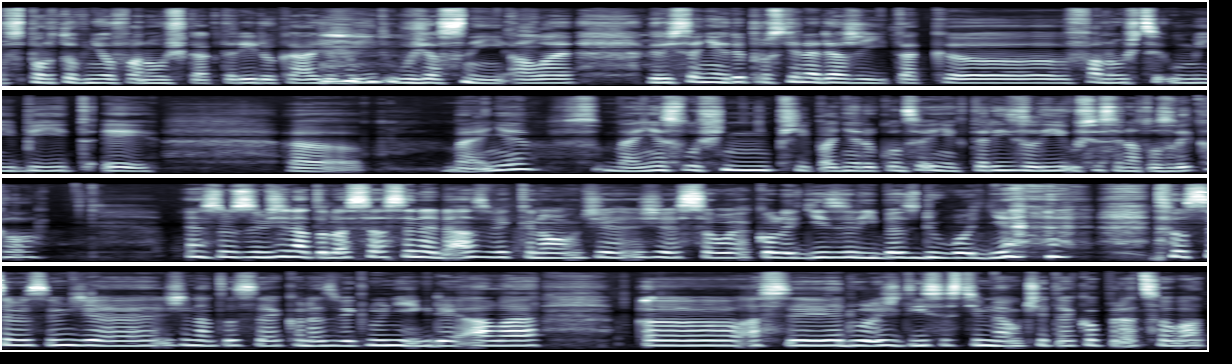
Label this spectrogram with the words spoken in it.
sportovního fanouška, který dokáže být úžasný, ale když se někdy prostě nedaří, tak eh, fanoušci umí být i eh, méně, méně slušní, případně dokonce i některý zlí. Už jsi si na to zvykla? Já si myslím, že na tohle se asi nedá zvyknout, že, že jsou jako lidi zlí bezdůvodně. to si myslím, že, že na to se jako nezvyknu nikdy, ale uh, asi je důležité se s tím naučit jako pracovat,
